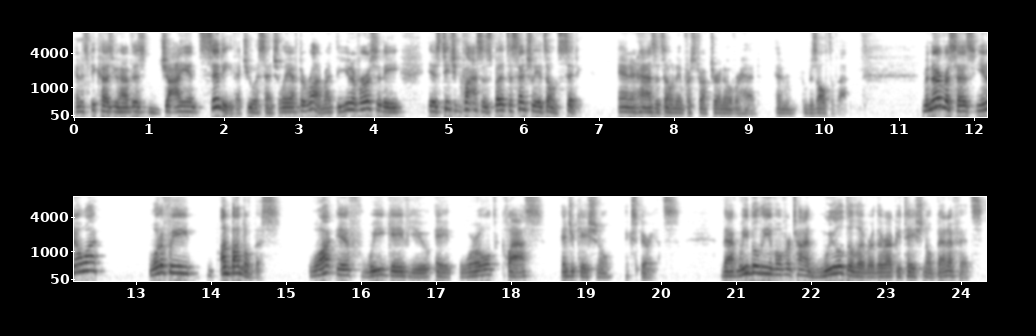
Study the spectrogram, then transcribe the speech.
And it's because you have this giant city that you essentially have to run, right? The university is teaching classes, but it's essentially its own city and it has its own infrastructure and overhead and result of that. Minerva says, you know what? What if we unbundled this? What if we gave you a world class educational experience that we believe over time will deliver the reputational benefits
